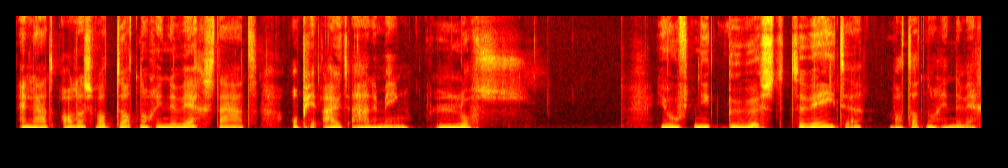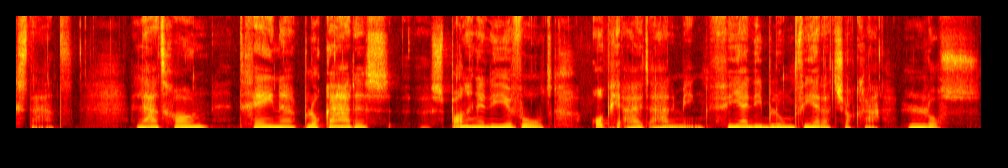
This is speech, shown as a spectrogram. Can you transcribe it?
En laat alles wat dat nog in de weg staat op je uitademing los. Je hoeft niet bewust te weten wat dat nog in de weg staat. Laat gewoon hetgene blokkades, spanningen die je voelt op je uitademing via die bloem, via dat chakra los.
